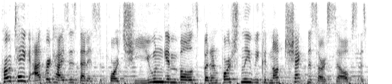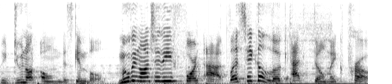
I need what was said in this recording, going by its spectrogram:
ProTake advertises that it supports Zhiyun gimbals, but unfortunately we could not check this ourselves as we do not own this gimbal. Moving on to the fourth app, let's take a look at Filmic Pro.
